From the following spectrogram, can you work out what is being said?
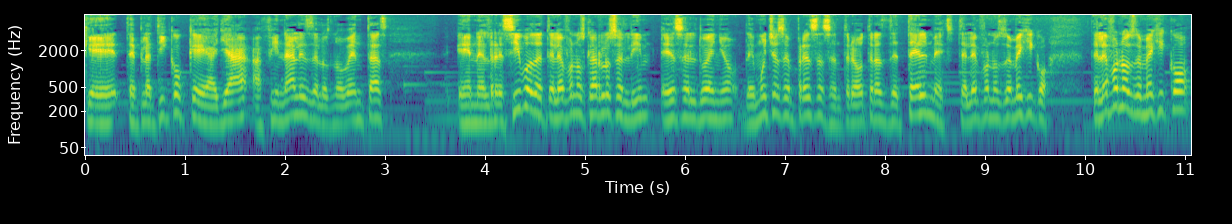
que te platico que allá a finales de los noventas, en el recibo de teléfonos, Carlos Slim es el dueño de muchas empresas, entre otras de Telmex, Teléfonos de México. Teléfonos de México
